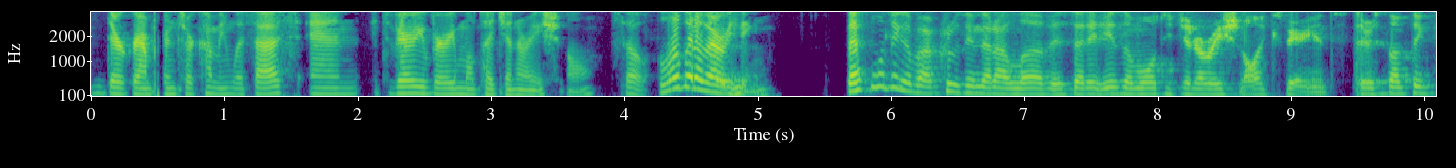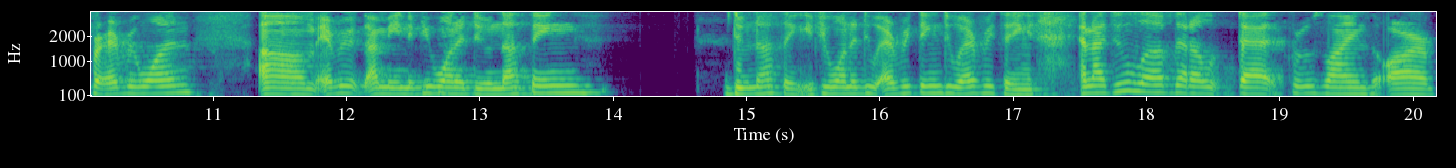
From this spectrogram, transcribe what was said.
their grandparents are coming with us, and it's very, very multi generational. So a little bit of everything. That's one thing about cruising that I love is that it is a multi generational experience. There's something for everyone. Um, every, I mean, if you want to do nothing, do nothing. If you want to do everything, do everything. And I do love that uh, that cruise lines are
